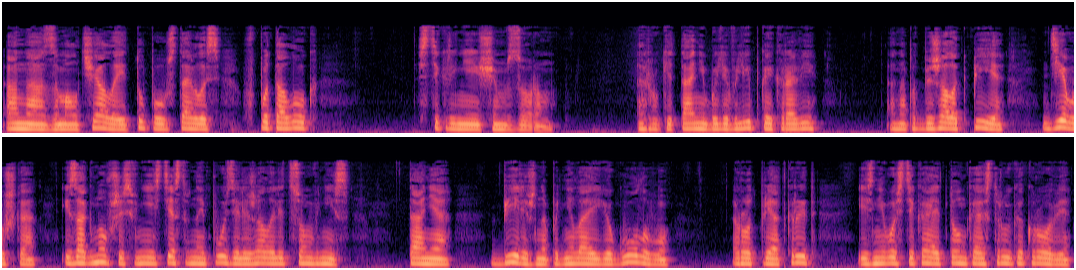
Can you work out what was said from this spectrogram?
Она замолчала и тупо уставилась в потолок стекленеющим взором. Руки Тани были в липкой крови. Она подбежала к Пие. Девушка, изогнувшись в неестественной позе, лежала лицом вниз. Таня бережно подняла ее голову. Рот приоткрыт, из него стекает тонкая струйка крови.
